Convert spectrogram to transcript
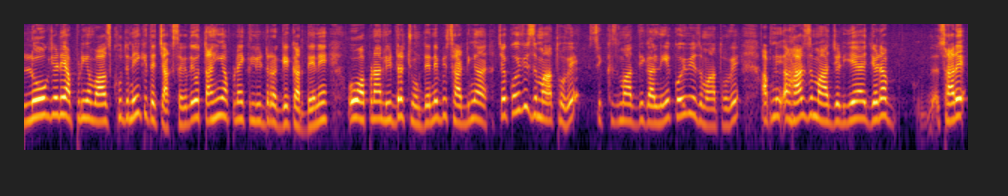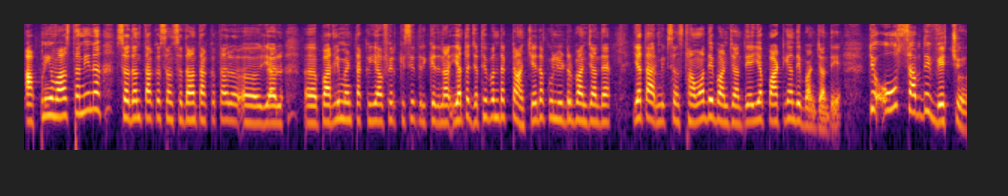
ਲੋਕ ਜਿਹੜੇ ਆਪਣੀ ਆਵਾਜ਼ ਖੁਦ ਨਹੀਂ ਕਿਤੇ ਚੱਕ ਸਕਦੇ, ਉਹ ਤਾਂ ਹੀ ਆਪਣਾ ਇੱਕ ਲੀਡਰ ਅੱਗੇ ਕਰਦੇ ਨੇ। ਉਹ ਆਪਣਾ ਲੀਡਰ ਚੁਣਦੇ ਨੇ ਵੀ ਸਾਡੀਆਂ, ਚਾਹੇ ਕੋਈ ਵੀ ਜਮਾਤ ਹੋਵੇ, ਸਿੱਖ ਜਮਾਤ ਦੀ ਗੱਲ ਨਹੀਂ ਹੈ, ਕੋਈ ਵੀ ਜਮਾਤ ਹੋਵੇ, ਆਪਣੀ, ਹਰ ਜਮਾਤ ਜਿਹੜੀ ਹੈ, ਜਿਹੜਾ ਸਾਰੇ ਆਪਣੀ ਆਵਾਜ਼ ਤਾਂ ਨਹੀਂ ਨਾ ਸਦਨ ਤੱਕ ਸੰਸਦਾਂ ਤੱਕ ਤਾਂ ਅ, ਜਾਂ ਅ, ਪਾਰਲੀਮੈਂਟ ਤੱਕ ਜਾਂ ਫਿਰ ਕਿਸੇ ਤਰੀਕੇ ਦੇ ਨਾਲ ਜਾਂ ਤਾਂ ਜਥੇਬੰਦਕ ਢਾਂਚੇ ਦਾ ਕੋਈ ਲੀਡਰ ਬਣ ਜਾਂਦਾ ਹੈ ਜਾਂ ਧਾਰਮਿਕ ਸੰਸਥਾਵਾਂ ਦੇ ਬਣ ਜਾਂਦੇ ਆ ਜਾਂ ਪਾਰਟੀਆਂ ਦੇ ਬਣ ਜਾਂਦੇ ਆ ਤੇ ਉਹ ਸਭ ਦੇ ਵਿੱਚ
